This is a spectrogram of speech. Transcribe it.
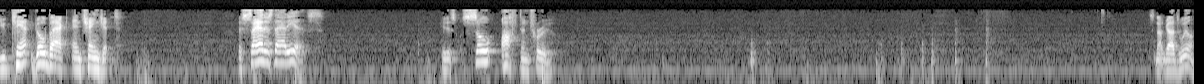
You can't go back and change it. As sad as that is, it is so often true. It's not God's will.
